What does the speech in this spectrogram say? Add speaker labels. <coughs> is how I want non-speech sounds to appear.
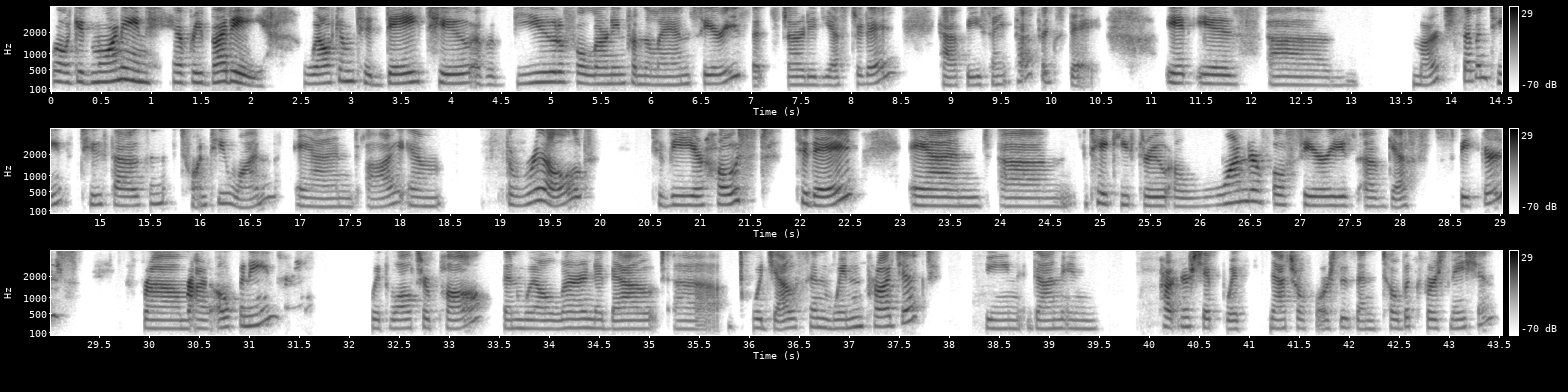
Speaker 1: Well, good morning, everybody. Welcome to day two of a beautiful Learning from the Land series that started yesterday. Happy St. Patrick's Day. It is um, March 17th, 2021, and I am thrilled to be your host today and um, take you through a wonderful series of guest speakers from our opening with Walter Paul. Then we'll learn about uh, Wocawson Wind Project being done in partnership with Natural Forces and Tobique First Nation.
